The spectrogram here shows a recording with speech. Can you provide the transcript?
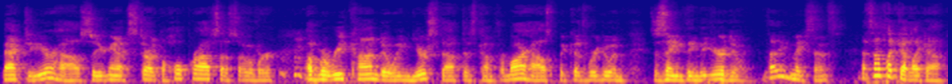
back to your house. So you're going to have to start the whole process over of Marie Kondoing your stuff that's come from our house because we're doing the same thing that you're doing. Does that even make sense? That sounds like a like a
